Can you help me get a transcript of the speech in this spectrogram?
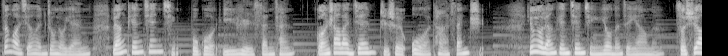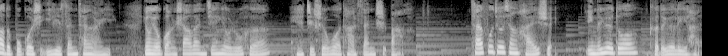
增广贤文》中有言：“良田千顷，不过一日三餐；广厦万间，只睡卧榻三尺。”拥有良田千顷又能怎样呢？所需要的不过是一日三餐而已。拥有广厦万间又如何？也只睡卧榻三尺罢了。财富就像海水，饮得越多，渴得越厉害。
